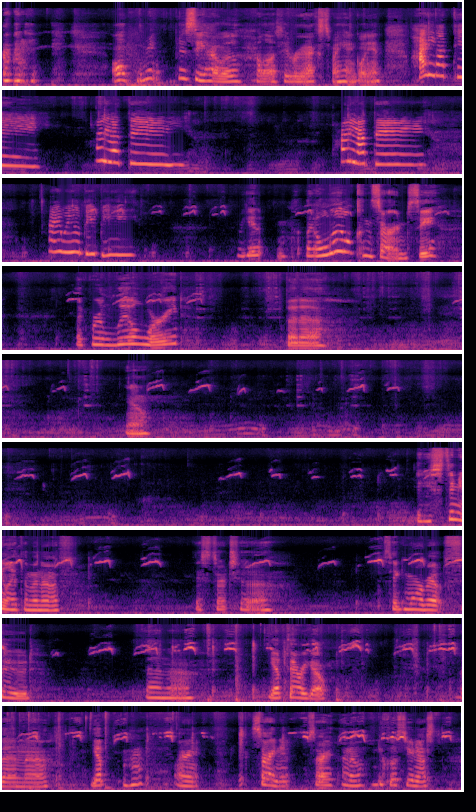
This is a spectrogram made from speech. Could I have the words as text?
oh, let me, let me see how, a how latte reacts to my hand going in. Hi, latte! Hi, latte! Hi, latte! Hi, little baby! We get like a little concerned, see? Like we're a little worried, but uh, you know, you stimulate them enough, they start to uh, think more about food. Then, uh, yep, there we go. Then, uh, yep, mm -hmm. alright. Sorry, Newt. Sorry, I know, you close to your nest.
